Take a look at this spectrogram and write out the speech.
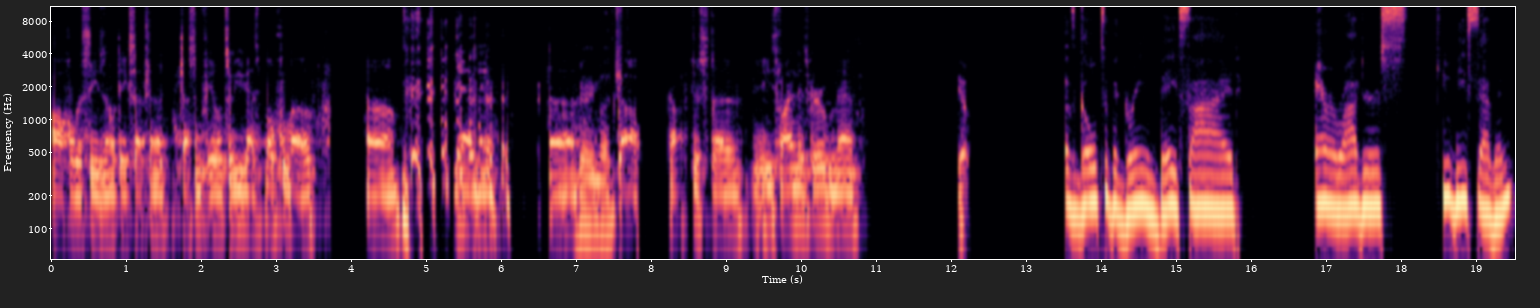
awful this season, with the exception of Justin Fields, who you guys both love. Um, yeah, man. Uh, Very much. Goff, Goff just uh, he's finding his groove, man. Yep. Let's go to the Green Bay side. Aaron Rodgers, QB seven.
